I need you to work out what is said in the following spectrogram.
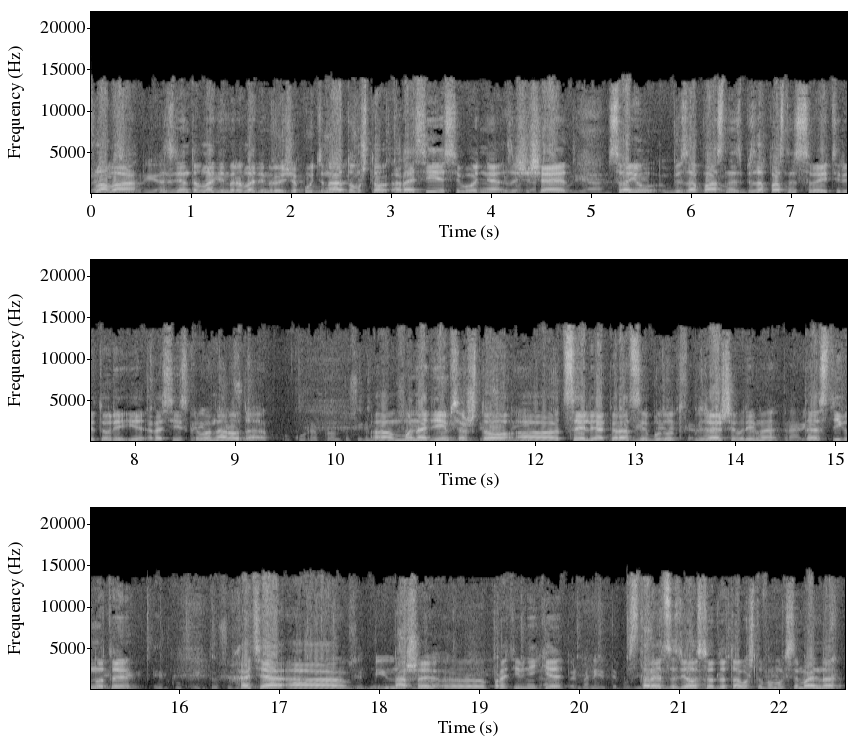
слова президента Владимира Владимировича Путина о том, что Россия сегодня защищает свою безопасность, безопасность своей территории и российского народа. А, мы надеемся, что а, цели операции будут в ближайшее время достигнуты, хотя а, наши а, противники стараются сделать все для того, чтобы максимально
